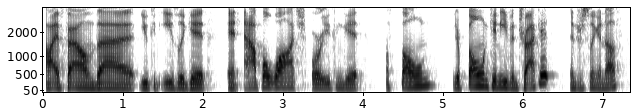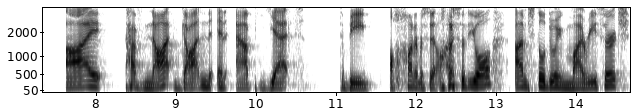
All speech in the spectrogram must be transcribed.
I found that you could easily get an Apple Watch or you can get a phone. Your phone can even track it. Interesting enough, I have not gotten an app yet, to be 100% honest with you all. I'm still doing my research.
